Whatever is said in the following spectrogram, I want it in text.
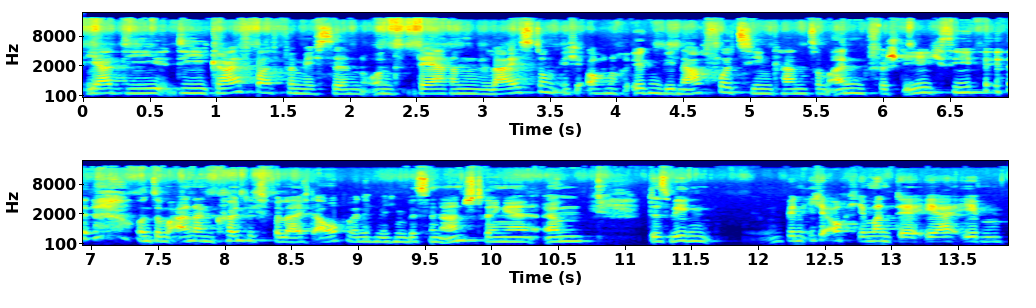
ja, die, die greifbar für mich sind und deren Leistung ich auch noch irgendwie nachvollziehen kann. Zum einen verstehe ich sie und zum anderen könnte ich es vielleicht auch, wenn ich mich ein bisschen anstrenge. Ähm, deswegen bin ich auch jemand, der eher eben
